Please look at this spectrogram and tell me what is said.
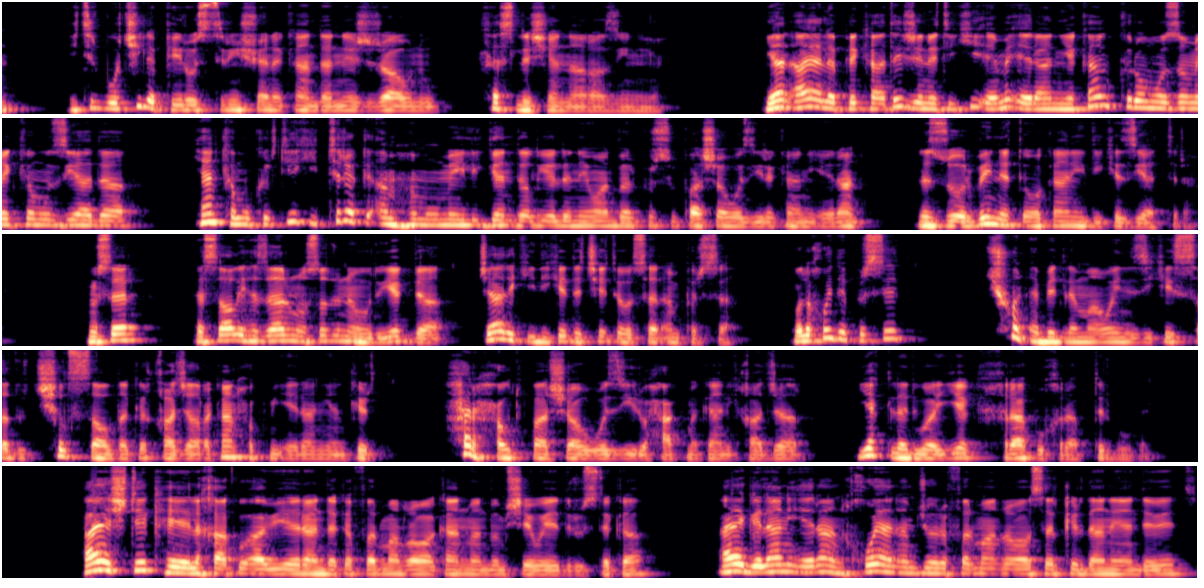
ئیتر بۆچی لە پیرۆزترین شوێنەکاندا نێژراون و کەس لەشیان ناڕازی نییە یان ئایا لە پێکهاتەی جێنێتیکی ئێمە ئێرانییەکان کرۆمۆزۆمێک کەم و زیادە یان کەموکورتییەکی ترە کە ئەم هەموو مەیلی گەندەڵییە لە نێوان بەرپرس و پاشا وەزیرەکانی ئێران لە زۆربەی نەتەوەکانی دیکە زیادترە؟ نووسەر لە ساڵی 1991 دا جارێکی دیکە دەچێتەوە سەر ئەم پرسە و لە خۆی دەپرسێت چۆن ئەبێت لە ماوەی نزیکەی سەد و چل ساڵدا کە قاجاڕەکان حوکمی ئێرانیان کرد هەر حەوت پاشا و وەزیر و حاکمەکانی قاجاڕ یەک لە دوای یەک خراپ و خراپتر بووبن؟ ئایا شتێک هەیە لە خاک و ئاوی ئێراندا کە فەرمانڕەواکانمان بەم شێوەیە دروست دەکا؟ ئایا گەلانی ئێران خۆیان ئەم جۆرە فەرمانڕەوا و سەرکردانەیان دەوێت؟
